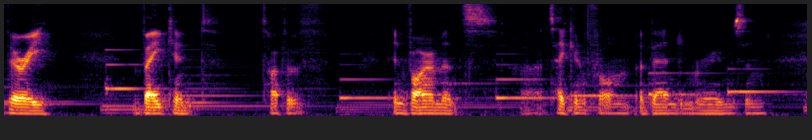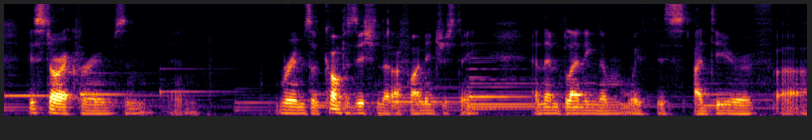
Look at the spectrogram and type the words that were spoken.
very vacant type of environments uh, taken from abandoned rooms and historic rooms and, and rooms of composition that I find interesting, and then blending them with this idea of uh,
